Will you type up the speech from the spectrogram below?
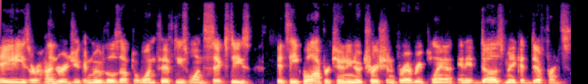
80s or 100s, you can move those up to 150s, 160s it's equal opportunity nutrition for every plant, and it does make a difference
